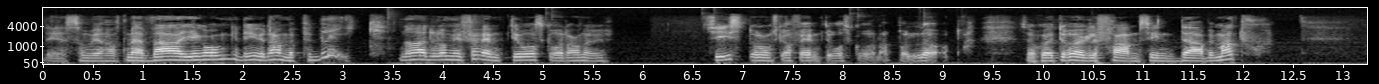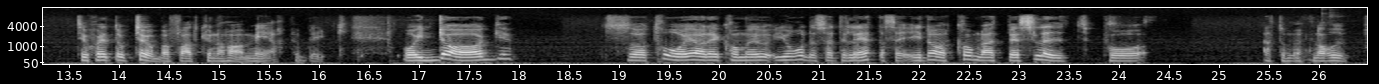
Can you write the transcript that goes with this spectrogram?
Det som vi har haft med varje gång det är ju det här med publik. Nu hade de ju 50 åskådare nu sist och de ska ha 50 åskådare på lördag. Sen sköt ju Rögle fram sin derbymatch till 6 oktober för att kunna ha mer publik. Och idag så tror jag det kommer gjorde så att det lättar sig. Idag kom det ett beslut på att de öppnar upp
